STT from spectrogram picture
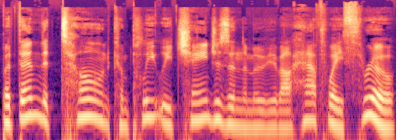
But then the tone completely changes in the movie about halfway through,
